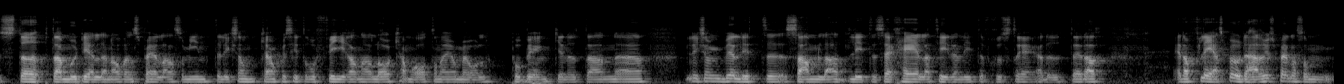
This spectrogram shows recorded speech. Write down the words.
stöpta modellen av en spelare som inte liksom kanske sitter och firar när lagkamraterna gör mål på bänken utan liksom väldigt eh, samlad, lite ser hela tiden lite frustrerad ut. Är där, är där fler spår? Det här är ju spelare som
